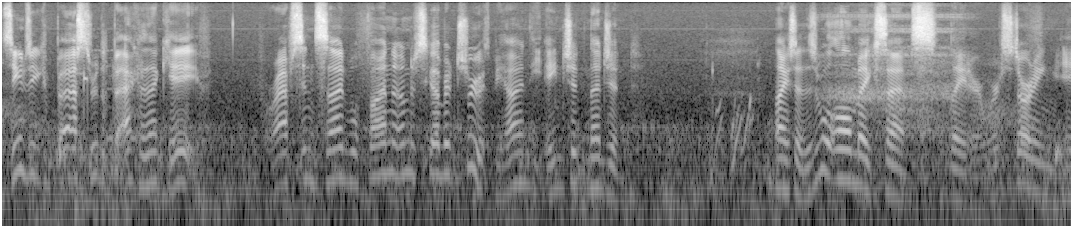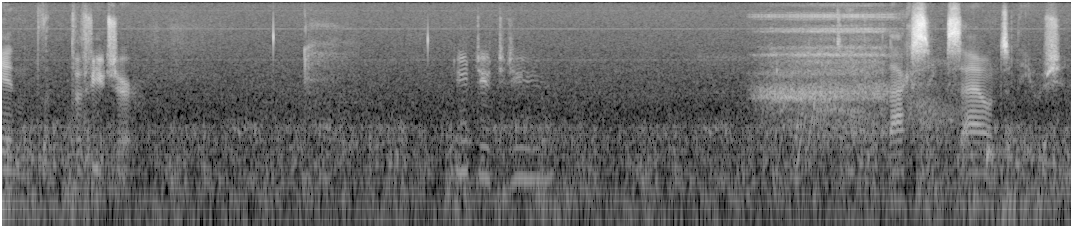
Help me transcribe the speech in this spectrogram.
Seems you can pass through the back of that cave. Perhaps inside we'll find the undiscovered truth behind the ancient legend. Like I said, this will all make sense later. We're starting in the future. Relaxing sounds of the ocean.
